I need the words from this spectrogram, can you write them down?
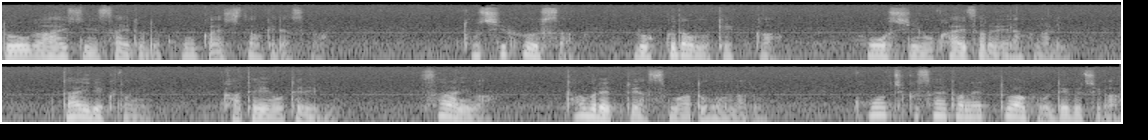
動画配信サイトで公開したわけですが都市封鎖ロックダウンの結果方針を変えざるを得なくなりダイレクトに家庭のテレビさらにはタブレットやスマートフォンなど構築されたネットワークの出口が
